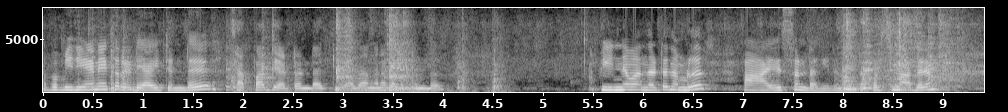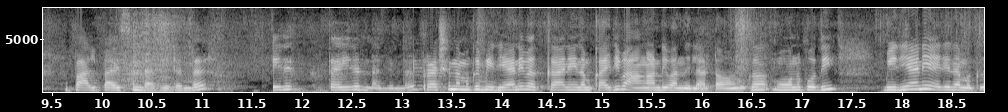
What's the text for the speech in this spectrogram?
അപ്പോൾ ബിരിയാണിയൊക്കെ റെഡി ആയിട്ടുണ്ട്. ചപ്പാത്തി ആട്ടോ ഉണ്ടാക്കി അതങ്ങനെ കിടക്കുന്നുണ്ട് പിന്നെ വന്നിട്ട് നമ്മൾ പായസം ഉണ്ടാക്കിയിട്ടുണ്ട് കേട്ടോ. കുറച്ച് മധുരം പാൽപ്പായസം ഉണ്ടാക്കിയിട്ടുണ്ട്. തൈര് തൈര് ഉണ്ടാക്കിയിട്ടുണ്ട്. ഇപ്രാവശ്യം നമുക്ക് ബിരിയാണി വെക്കാൻ നമുക്ക് അരി വാങ്ങാണ്ടി വന്നില്ല കേട്ടോ. നമുക്ക് മൂന്ന് പൊതി ബിരിയാണി അരി നമുക്ക്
